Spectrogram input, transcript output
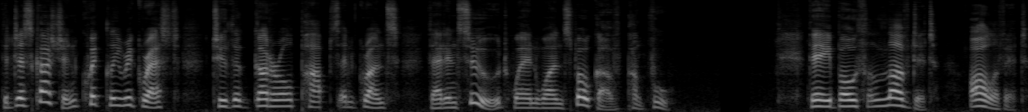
the discussion quickly regressed to the guttural pops and grunts that ensued when one spoke of kung fu. They both loved it, all of it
